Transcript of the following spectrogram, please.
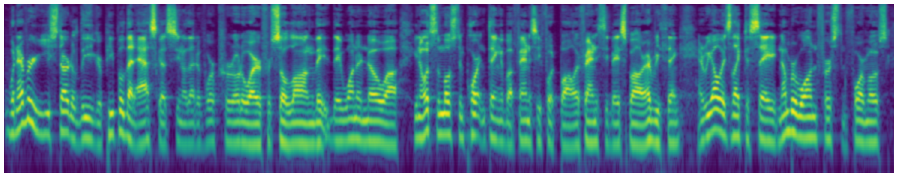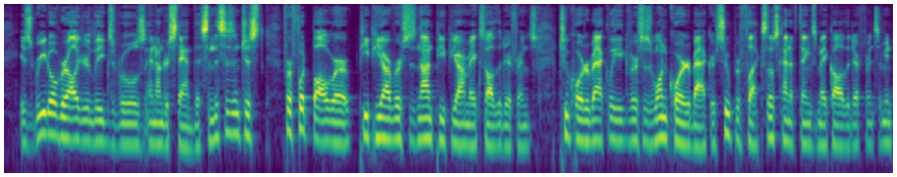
whenever you start a league, or people that ask us, you know, that have worked for RotoWire for so long, they they want to know, uh, you know, what's the most important thing about fantasy football or fantasy baseball or everything. And we always like to say, number one, first and foremost, is read over all your league's rules and understand this. And this isn't just for football, where PPR versus non PPR makes all the difference. Two quarterback league versus one quarterback or super flex, those kind of things make all the difference. I mean,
